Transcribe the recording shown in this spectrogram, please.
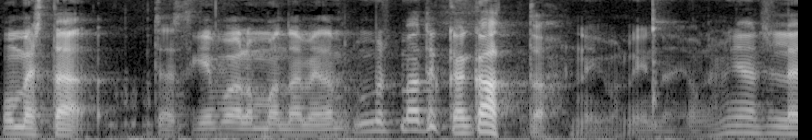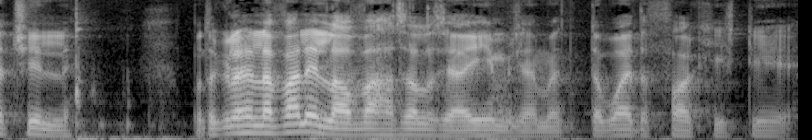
mun mielestä tästäkin voi olla monta mieltä, mutta mä tykkään katsoa niin kuin Linnan juhlia. Ihan silleen chilli. Mutta kyllä sillä välillä on vähän sellaisia ihmisiä, että why the fuck is there?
